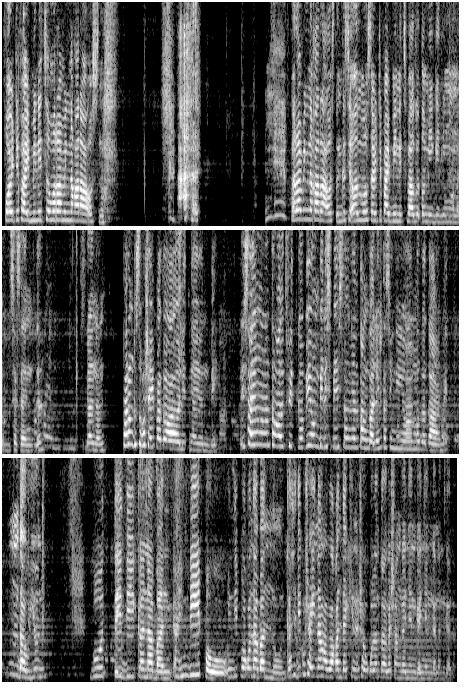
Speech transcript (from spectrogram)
45 minutes so maraming nakaraos, no? Maraming nakaraos dun kasi almost 35 minutes bago tumigil yung mga nagsasend. Ganon. parang gusto ko siya ipagawa ulit ngayon, be. Eh, sayang naman tong outfit ko, be. Yung bilis-bilis lang yan tanggalin, tas hindi nyo magagamit. Hmm, daw yun. Buti di ka naban. Ah, hindi po. Hindi po ako naban noon. Kasi di ko siya inahawakan dahil sinushow ko lang talaga siyang ganyan, ganyan, ganan, ganan.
